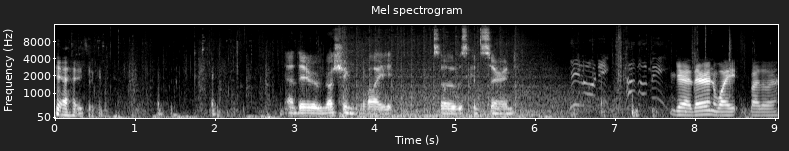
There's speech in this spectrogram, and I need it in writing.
yeah, it's okay. Uh, and they were rushing white, so I was concerned. Yeah, they're in white, by the way.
